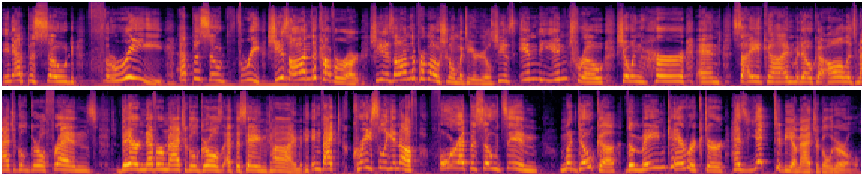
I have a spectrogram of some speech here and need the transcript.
in episode three. Episode three. She is on the cover art. She is on the promotional material. She is in the intro showing her and Sayaka and Madoka all as magical girl friends. They are never magical girls at the same time. In fact, crazily enough, four episodes in, Madoka, the main character, has yet to be a magical girl.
